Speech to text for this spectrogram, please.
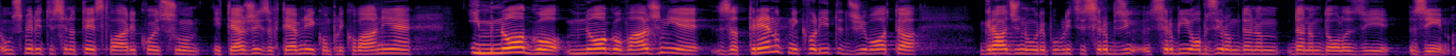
usmeriti se na te stvari koje su i teže i zahtevnije i komplikovanije i mnogo, mnogo važnije za trenutni kvalitet života građana u Republici Srbiji, obzirom da nam, da nam dolazi zima.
